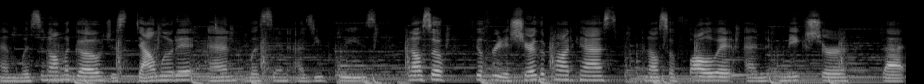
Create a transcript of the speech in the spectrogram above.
and listen on the go. Just download it and listen as you please. And also, feel free to share the podcast and also follow it and make sure that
